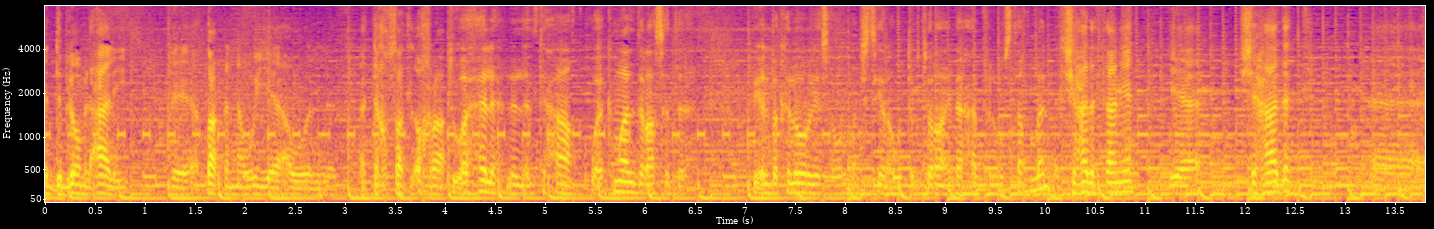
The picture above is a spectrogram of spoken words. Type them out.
الدبلوم العالي في الطاقة النووية أو التخصصات الأخرى تؤهله للالتحاق وإكمال دراسته في البكالوريوس أو الماجستير أو الدكتوراه إذا حب في المستقبل. الشهادة الثانية هي شهادة آه،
